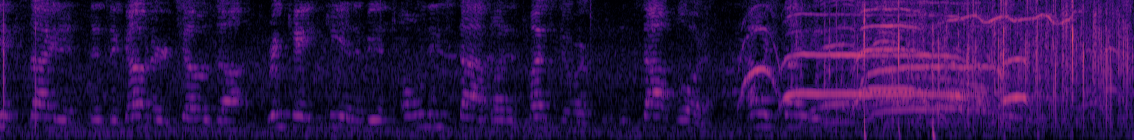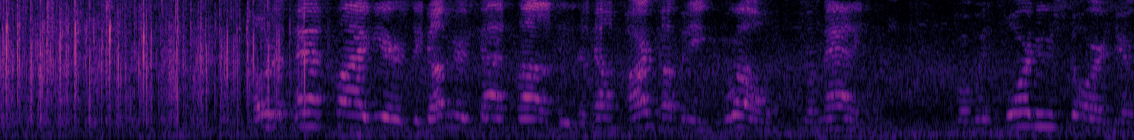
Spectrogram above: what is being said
excited that the governor chose uh, Rick Case Kia to be his only stop on his bus tour in South Florida. How excited Over the past five years, the Governor Scott's policies have helped our company grow dramatically. For, with four new stores here,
